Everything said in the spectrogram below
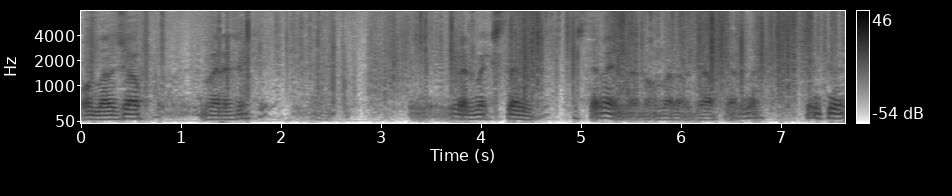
onlara cevap verecek vermek isterim. İstemeyin ben onlara cevap verme. Çünkü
